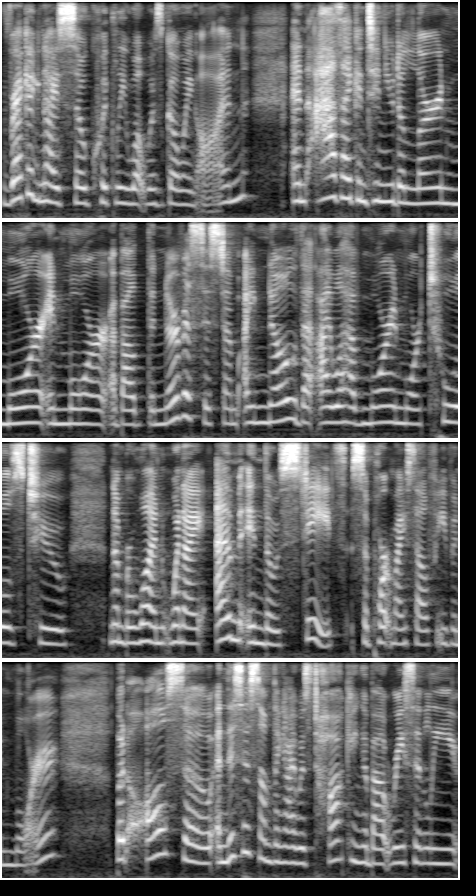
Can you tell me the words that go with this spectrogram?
recognize so quickly what was going on. And as I continue to learn more and more about the nervous system, I know that I will have more and more tools to, number one, when I am in those states, support myself even more. But also, and this is something I was talking about recently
